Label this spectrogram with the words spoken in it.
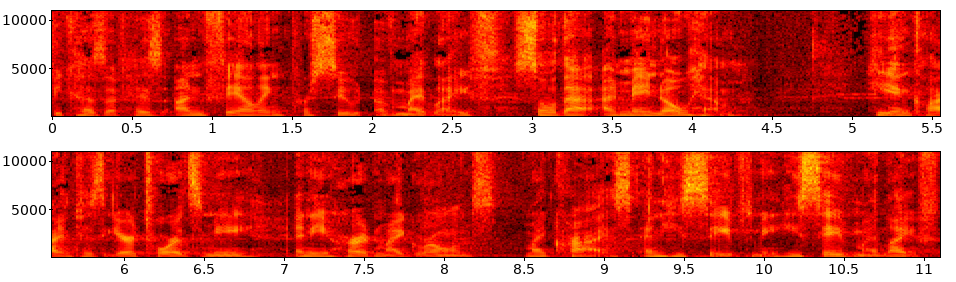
because of his unfailing pursuit of my life, so that I may know him. He inclined his ear towards me, and he heard my groans, my cries, and he saved me. He saved my life.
